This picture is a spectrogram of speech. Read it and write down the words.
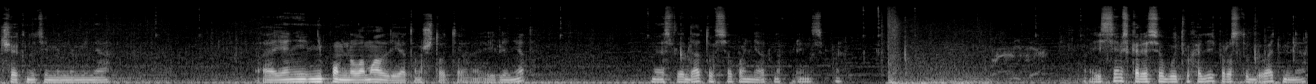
Чекнуть именно меня. А я не, не помню, ломал ли я там что-то или нет. Но если да, то все понятно, в принципе. И 7, скорее всего, будет выходить, просто убивать меня.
